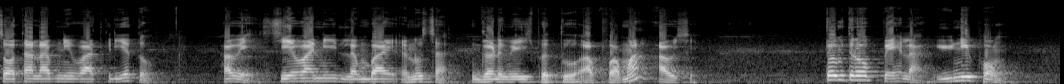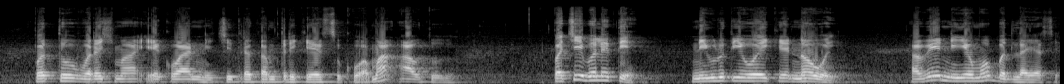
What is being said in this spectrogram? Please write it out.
ચોથા લાભની વાત કરીએ તો હવે સેવાની લંબાઈ અનુસાર ગણવેશ ભથ્થું આપવામાં આવશે. તો મિત્રો, પહેલાં યુનિફોર્મ ભથ્થું વર્ષમાં એકવાર નિશ્ચિત રકમ તરીકે ચૂકવવામાં આવતું હતું. પછી ભલે તે નિવૃત્તિ હોય કે ન હોય, હવે નિયમો બદલાયા છે.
